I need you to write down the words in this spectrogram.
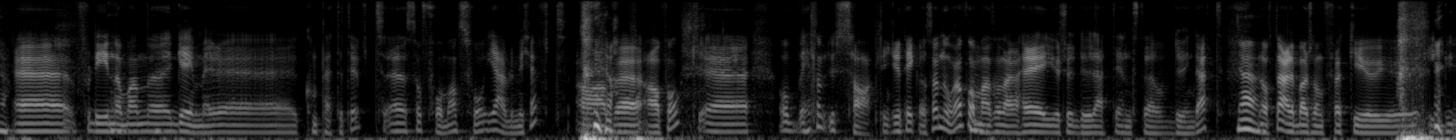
Ja. Eh, fordi når man eh, gamer eh, competitivt, eh, så får man så jævlig mye kjeft av, eh, av folk. Eh, og helt sånn usaklig kritikk også. Noen ganger får man sånn der Hey, you should do that instead of doing that. Ja, Men ofte er det bare sånn Fuck you, you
